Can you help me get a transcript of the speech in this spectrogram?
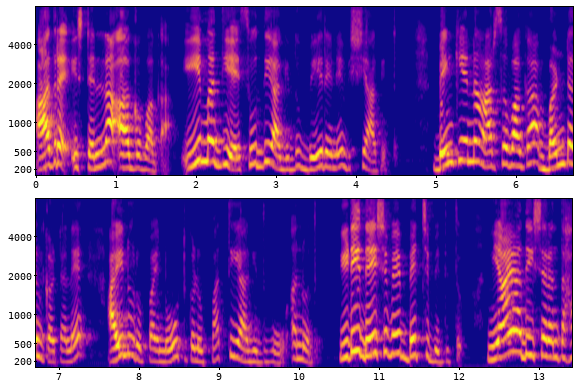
ಆದ್ರೆ ಇಷ್ಟೆಲ್ಲ ಆಗುವಾಗ ಈ ಮಧ್ಯೆ ಸುದ್ದಿ ಆಗಿದ್ದು ಬೇರೆನೆ ವಿಷಯ ಆಗಿತ್ತು. ಬೆಂಕಿಯನ್ನ ಹಾರಿಸುವಾಗ ಬಂಡಲ್ ಗಟ್ಟಲೆ ಐನೂರು ರೂಪಾಯಿ ನೋಟ್ಗಳು ಪತ್ತೆಯಾಗಿದ್ವು ಅನ್ನೋದು. ಇಡೀ ದೇಶವೇ ಬೆಚ್ಚಿ ಬಿದ್ದಿತು. ನ್ಯಾಯಾಧೀಶರಂತಹ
